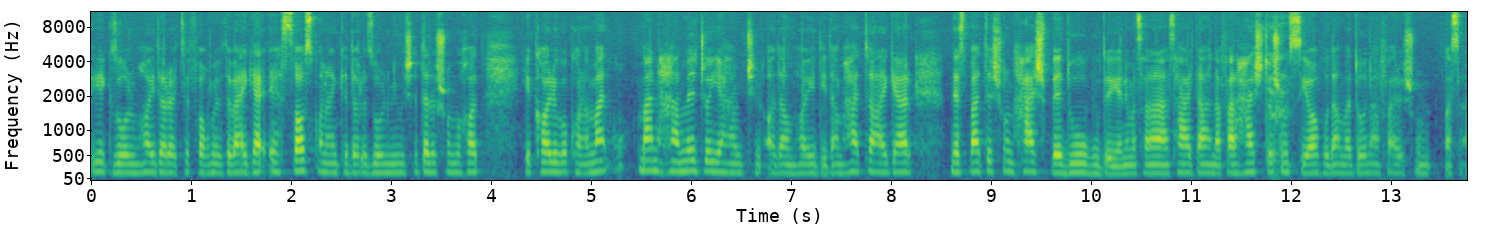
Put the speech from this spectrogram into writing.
یک ظلم هایی داره اتفاق میفته و اگر احساس کنن که داره ظلمی میشه دلشون می‌خواد یه کاری بکنن. من من همه جای همچین آدم هایی دیدم. حتی اگر نسبتشون هشت به دو بوده یعنی مثلا از هر ده نفر هشتشون سیاه بودن و دو نفرشون مثلا.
